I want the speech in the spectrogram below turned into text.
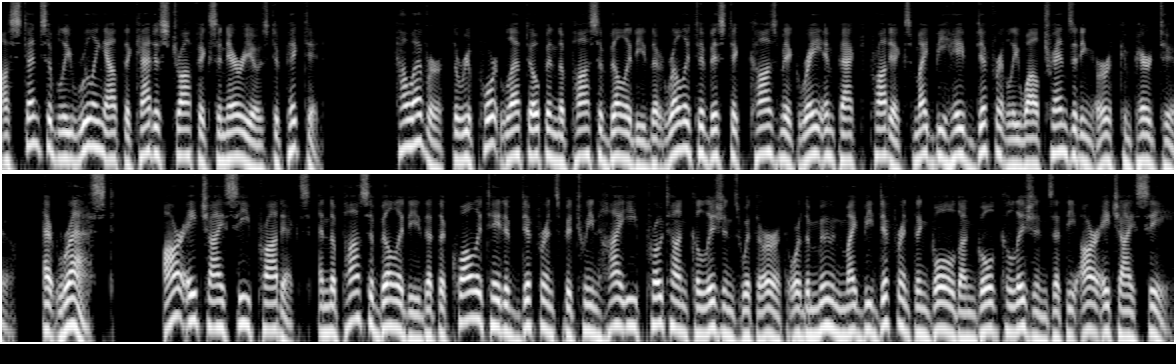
ostensibly ruling out the catastrophic scenarios depicted. However, the report left open the possibility that relativistic cosmic ray impact products might behave differently while transiting Earth compared to at rest RHIC products, and the possibility that the qualitative difference between high-E proton collisions with Earth or the Moon might be different than gold-on-gold -gold collisions at the RHIC.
